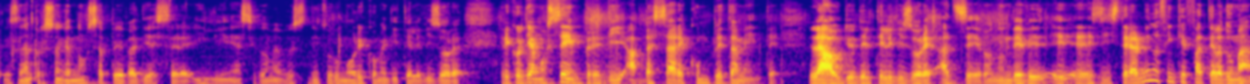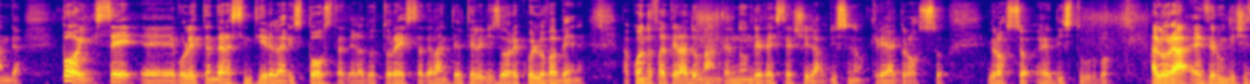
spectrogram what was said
Questa è una persona che non sapeva di essere in linea, secondo me, avevo sentito rumori come di televisore. Ricordiamo sempre di abbassare completamente l'audio del televisore a zero, non deve eh, esistere, almeno finché fate la domanda. Poi, se eh, volete andare a sentire la risposta della dottoressa davanti al televisore, quello va bene, ma quando fate la domanda non deve esserci l'audio, se no crea grosso, grosso eh, disturbo. Allora, eh, 011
